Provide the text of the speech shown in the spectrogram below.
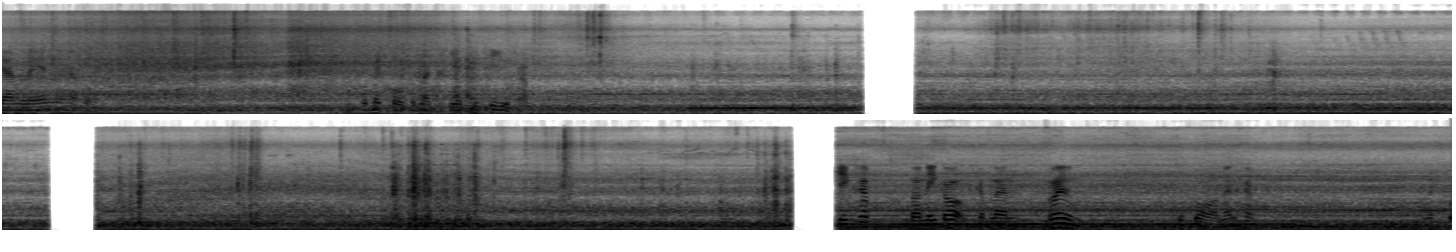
ยานเลนนะครับผมผมไม่โคกำลังเคลียร์พื้นที่อยู่ครับ โอเคครับ ตอ นี้ก็กำลังเริ่มฟุตบอลแล้วนะครับแมคโคร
